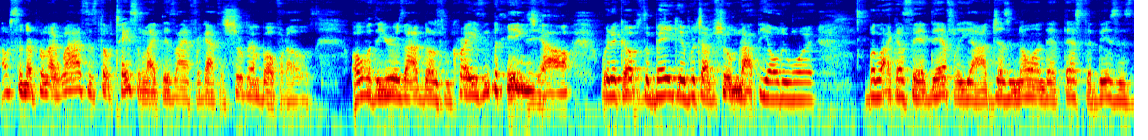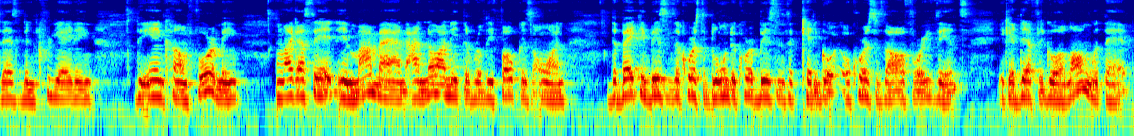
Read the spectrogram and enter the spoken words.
I'm sitting up here like, why is this still tasting like this? I forgot the sugar in both of those. Over the years, I've done some crazy things, y'all, when it comes to baking, which I'm sure I'm not the only one. But like I said, definitely, y'all, just knowing that that's the business that's been creating the income for me. And like I said, in my mind, I know I need to really focus on the baking business, of course, the balloon decor business can go, of course, is all for events. It can definitely go along with that.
